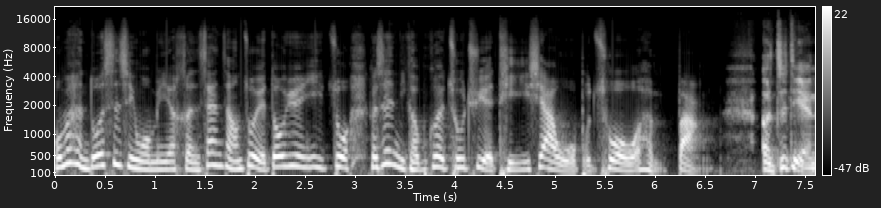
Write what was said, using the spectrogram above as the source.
我们很多事情我们也很擅长做，也都愿意做。可是你可不可以出去也提一下，我不错，我很棒。呃，这点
